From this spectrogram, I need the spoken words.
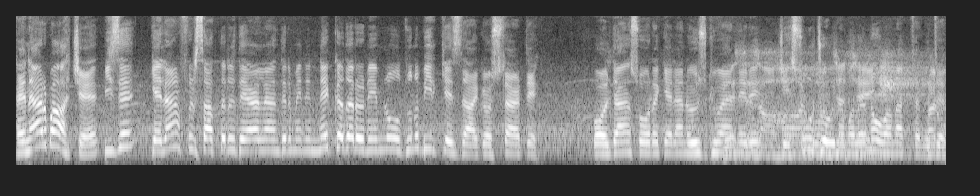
Fenerbahçe bize gelen fırsatları değerlendirmenin ne kadar önemli olduğunu bir kez daha gösterdi. Golden sonra gelen özgüvenleri cesurca oynamalarına olanak tanıdı.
